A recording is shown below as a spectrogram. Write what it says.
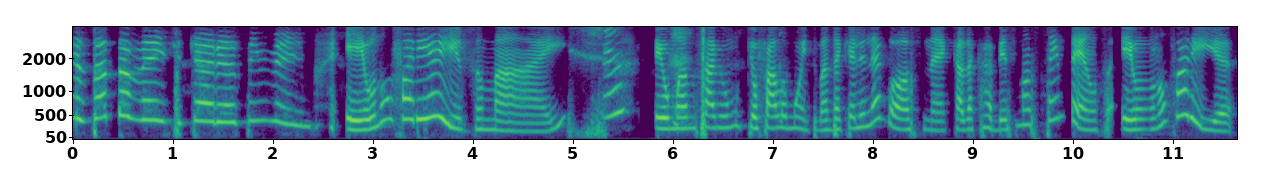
Exatamente, cara, é assim mesmo. Eu não faria isso, mas é. eu mando, sabe, um que eu falo muito, mas é aquele negócio, né? Cada cabeça uma sentença. Eu não faria.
